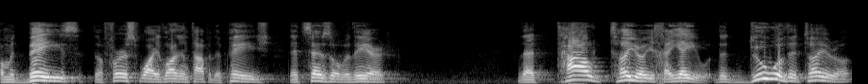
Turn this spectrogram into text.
Amid Beis, the first white line on top of the page, that says over there that Tal Torah Yichayeyu, the dew of the Torah,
